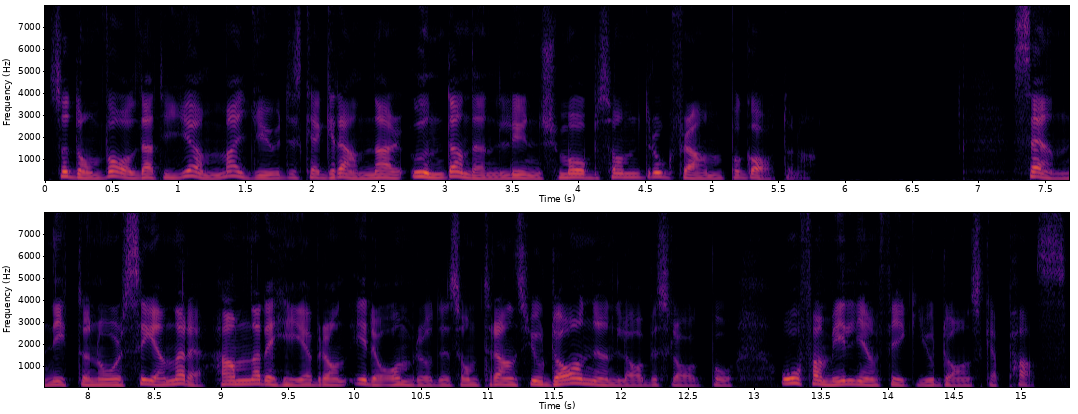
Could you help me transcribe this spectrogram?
så de valde att gömma judiska grannar undan den lynchmobb som drog fram på gatorna. Sen, 19 år senare, hamnade Hebron i det område som Transjordanien la beslag på och familjen fick jordanska pass.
